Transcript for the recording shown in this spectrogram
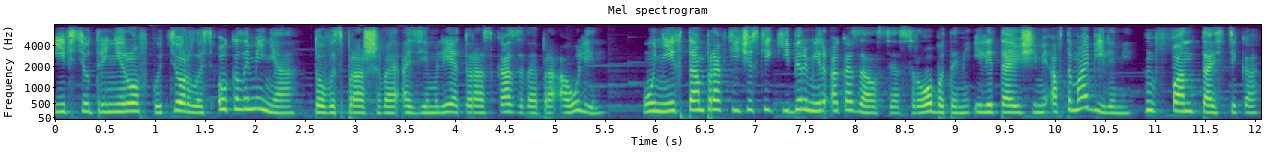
и всю тренировку терлась около меня, то выспрашивая о земле, то рассказывая про Аулин. У них там практически кибермир оказался с роботами и летающими автомобилями. Фантастика!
